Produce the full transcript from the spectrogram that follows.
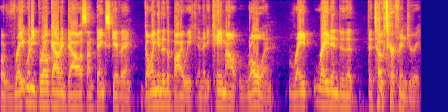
But right when he broke out in Dallas on Thanksgiving, going into the bye week, and then he came out rolling right right into the the toe turf injury.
